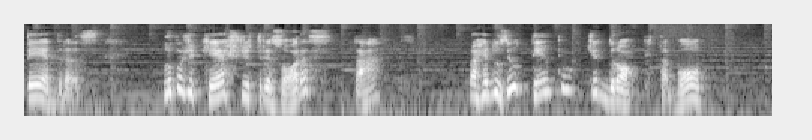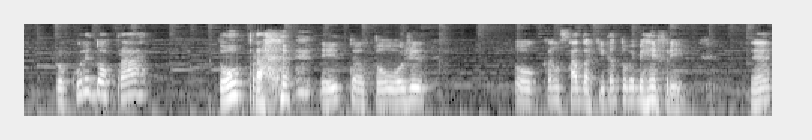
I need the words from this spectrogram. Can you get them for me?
pedras. Luva de cache de 3 horas, tá? Para reduzir o tempo de drop, tá bom? Procure doprar. Doprar! Eita, eu tô hoje. Tô cansado aqui, tanto beber refri. Né?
